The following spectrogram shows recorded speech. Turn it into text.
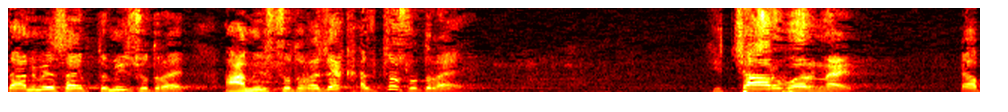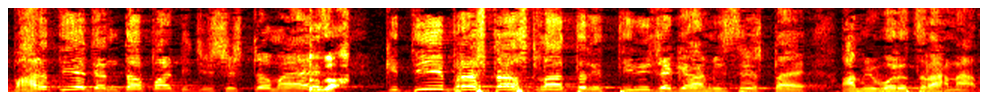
दानवे साहेब तुम्ही शूद्र आहे. आम्ही शूद्राच्या खालचं शूद्र आहे. ही चार वर्ण आहेत. या भारतीय जनता पार्टीची सिस्टम आहे किती भ्रष्ट असला तरी तिन्ही जगे आम्ही श्रेष्ठ आहे आम्ही वरच राहणार.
